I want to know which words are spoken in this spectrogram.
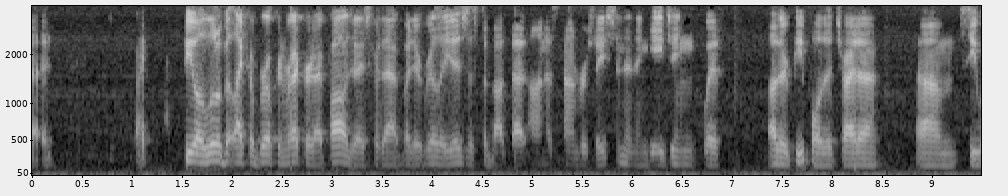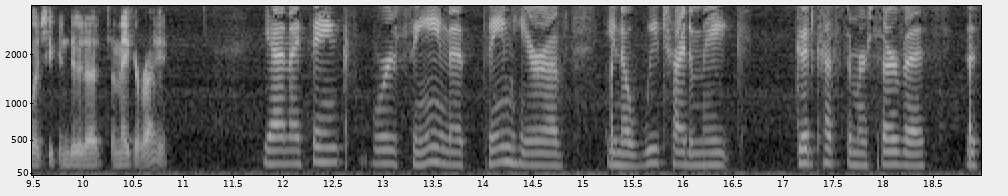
uh, I feel a little bit like a broken record. I apologize for that, but it really is just about that honest conversation and engaging with other people to try to um, see what you can do to to make it right. Yeah, and I think we're seeing a theme here of you know we try to make good customer service this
